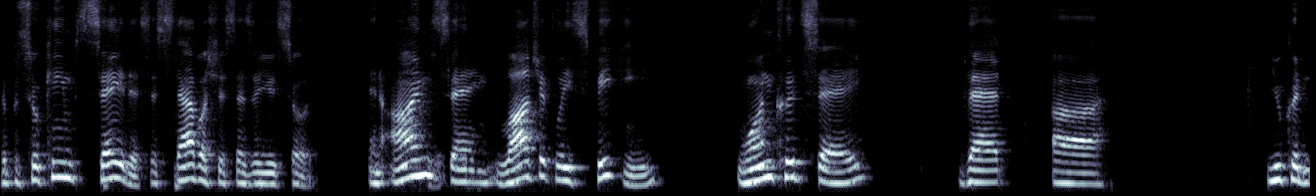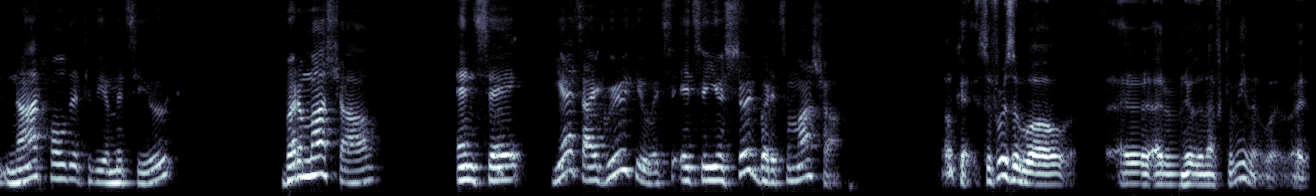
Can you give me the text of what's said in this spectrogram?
The Pesukim say this, establish this as a Yisod. And I'm saying, logically speaking, one could say that uh, you could not hold it to be a Mitziut, but a Mashal, and say, yes, I agree with you. It's, it's a Yisod, but it's a Mashal. Okay, so first of all, I, I don't hear the nafkamina, right?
